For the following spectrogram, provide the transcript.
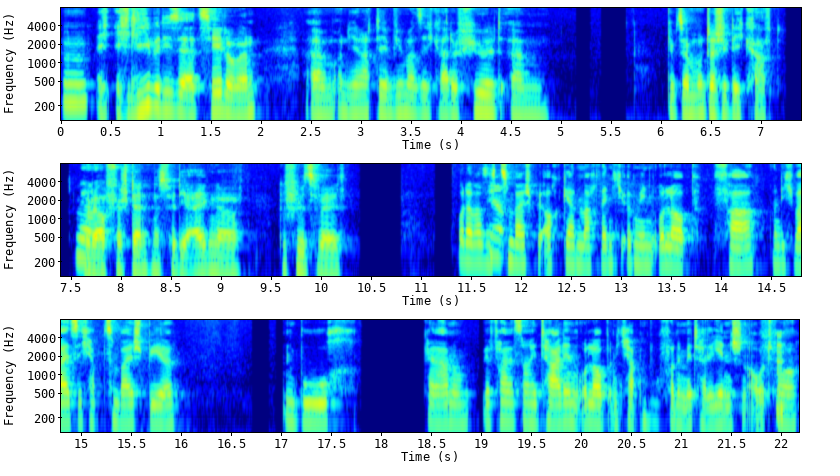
Mhm. Ich, ich liebe diese Erzählungen. Ähm, und je nachdem, wie man sich gerade fühlt, ähm, gibt es einem unterschiedlich Kraft. Ja. Oder auch Verständnis für die eigene Gefühlswelt. Oder was ich Ja. zum Beispiel auch gern mache, wenn ich irgendwie in Urlaub fahre und ich weiß, ich habe zum Beispiel ein Buch, keine Ahnung, wir fahren jetzt nach Italien in Urlaub und ich habe ein Buch von einem italienischen Autor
